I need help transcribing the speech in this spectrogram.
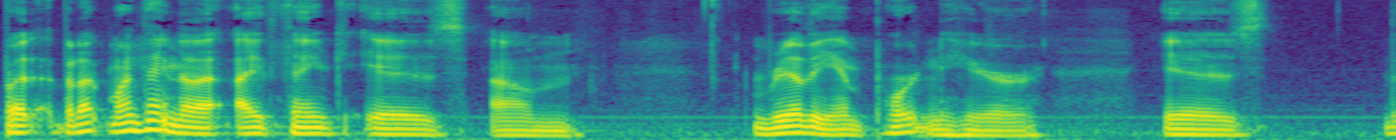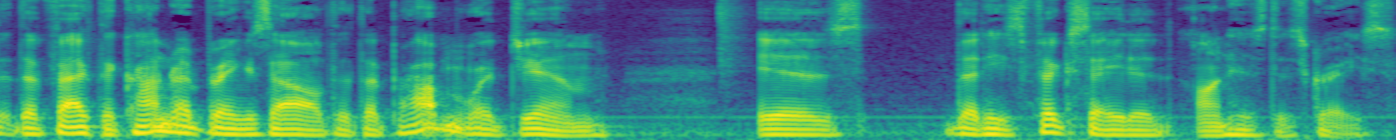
But but one thing that I think is um, really important here is the, the fact that Conrad brings out that the problem with Jim is that he's fixated on his disgrace.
